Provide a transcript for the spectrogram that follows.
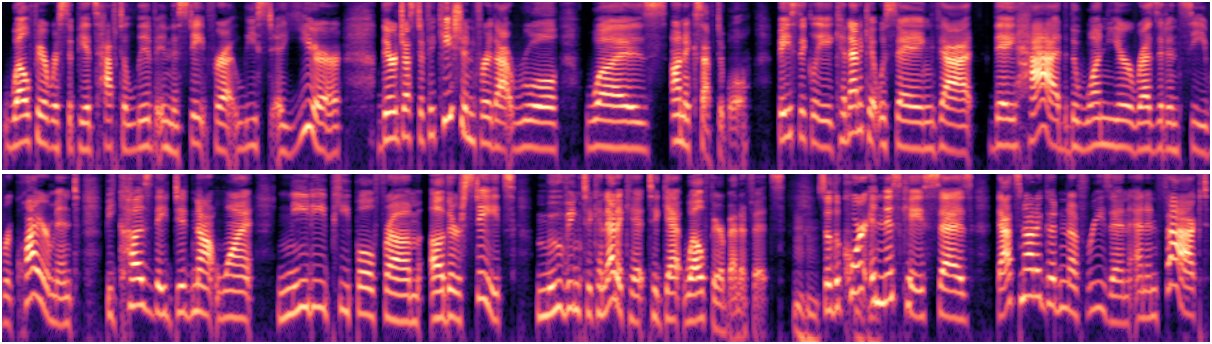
welfare recipients have to live in the state for at least a year, their justification for that rule was unacceptable. Basically, Connecticut was saying that they had the one year residency requirement because they did not want needy people from other states moving to Connecticut to get welfare benefits. Mhm. So the court in this case says that's not a good enough reason. And in fact,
